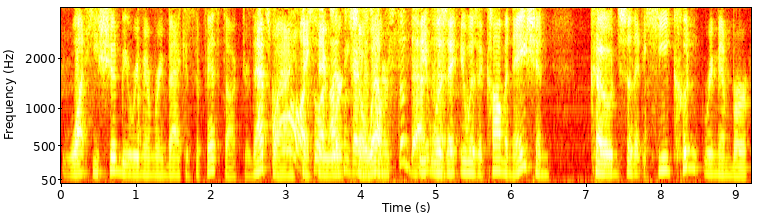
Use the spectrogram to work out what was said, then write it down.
what he should be remembering back as the fifth Doctor. That's why Oh, I think so they worked so well. misunderstood that It was a it was a combination code so that he couldn't remember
